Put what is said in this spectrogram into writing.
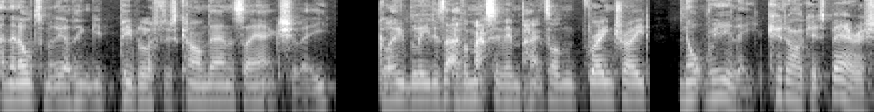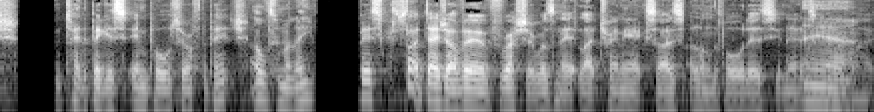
and then ultimately, I think you'd, people have to just calm down and say, actually, globally, does that have a massive impact on grain trade? Not really. Could argue it's bearish. Take the biggest importer off the pitch. Ultimately, But it's, like deja vu of Russia, wasn't it? Like training exercise along the borders, you know. It's kind of Yeah. like-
